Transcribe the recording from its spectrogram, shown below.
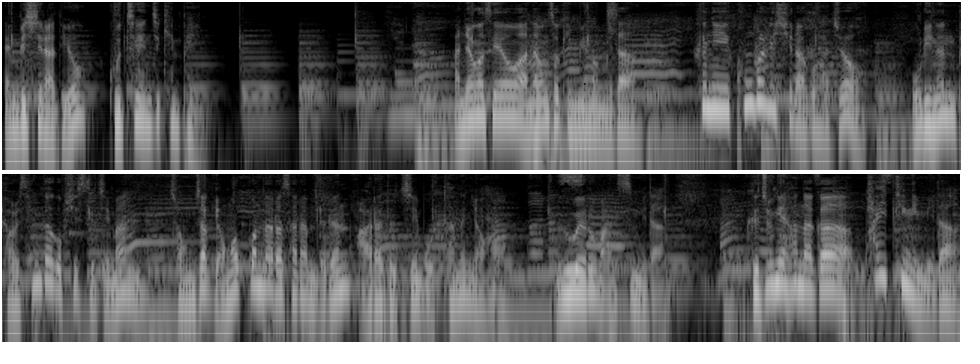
MBC 라디오 Good Change 캠페인 안녕하세요. 아나운서 김민호입니다. 흔히 콩글리시라고 하죠. 우리는 별 생각 없이 쓰지만 정작 영어권 나라 사람들은 알아듣지 못하는 영어 의외로 많습니다. 그 중에 하나가 파이팅입니다.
